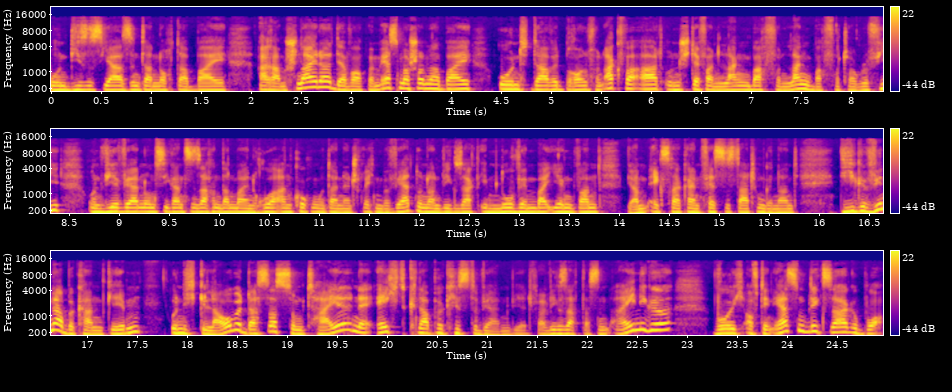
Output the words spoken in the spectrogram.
Und dieses Jahr sind dann noch dabei Aram Schneider, der war auch beim ersten Mal schon dabei, und David Braun von Aquaart und Stefan Langenbach von Langenbach Photography. Und wir werden uns die ganzen Sachen dann mal in Ruhe angucken und dann entsprechend bewerten. Und dann, wie gesagt, im November irgendwann, wir haben extra kein festes Datum genannt, die Gewinner bekannt geben. Und ich glaube, dass das zum Teil eine echt knappe Kiste werden wird. Weil, wie gesagt, das sind einige, wo ich auf den ersten Blick sage, boah,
